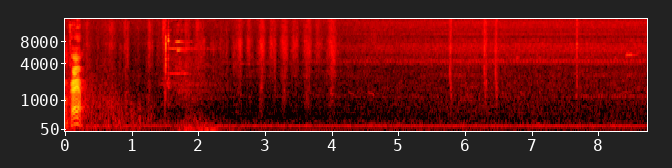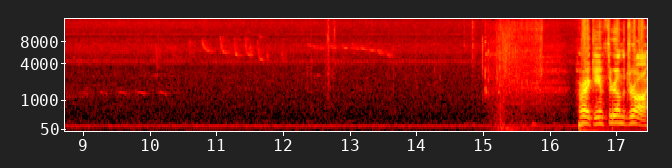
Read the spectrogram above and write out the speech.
Okay. All right, game three on the draw.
